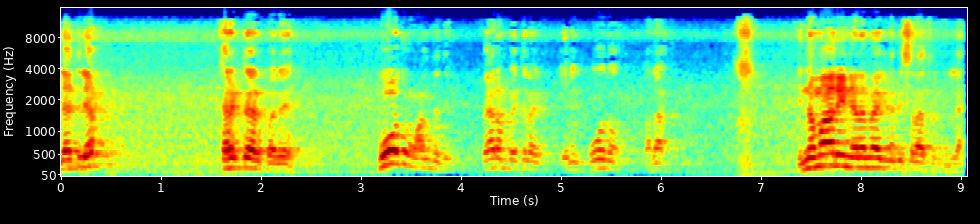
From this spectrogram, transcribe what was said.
எல்லாத்துலேயும் கரெக்டாக இருப்பார். போதும் வாழ்ந்தது. பேரம் பேத்தில் எனக்கு போதும். பலா இந்த மாதிரி நிலைமைக்கு நபி சலாத்தன் இல்லை.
